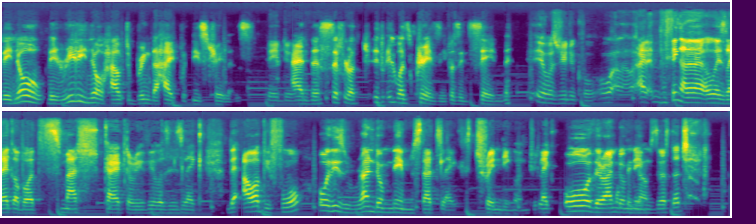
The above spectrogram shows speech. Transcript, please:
They know, they really know how to bring the hype with these trailers. they do. And the Sephiroth, it, it was crazy. It was insane. It was really cool. Well, I, the thing that I always like about Smash character reveals is like the hour before, all these random names start like trending on Twitter. Like all the random Popping up. names just start.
